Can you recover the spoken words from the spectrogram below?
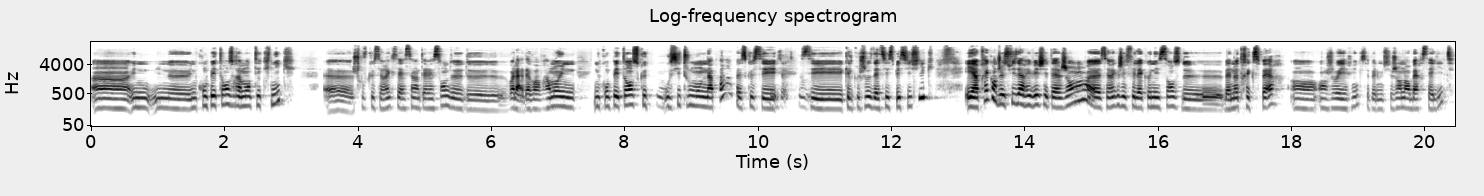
une, compétence vraiment technique. Euh, je trouve que c'est vrai que c'est assez intéressant de, voilà d'avoir vraiment une, compétence que mmh. aussi tout le monde n'a pas parce que c'est c'est quelque chose d'assez spécifique. Et après, quand je suis arrivée chez Tajan, euh, c'est vrai que j'ai fait la connaissance de bah, notre expert en, joaillerie qui s'appelle Monsieur Jean-Norbert Salit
